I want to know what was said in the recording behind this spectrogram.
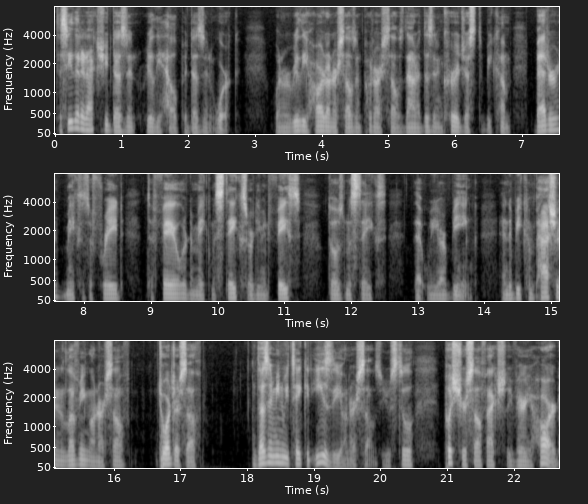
to see that it actually doesn't really help. It doesn't work. When we're really hard on ourselves and put ourselves down, it doesn't encourage us to become better. It makes us afraid to fail or to make mistakes or to even face those mistakes that we are being. And to be compassionate and loving on ourselves towards ourselves doesn't mean we take it easy on ourselves. You still push yourself actually very hard,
